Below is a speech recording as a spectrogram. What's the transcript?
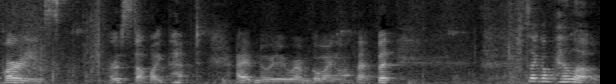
parties or stuff like that. I have no idea where I'm going off at, but it's like a pillow,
